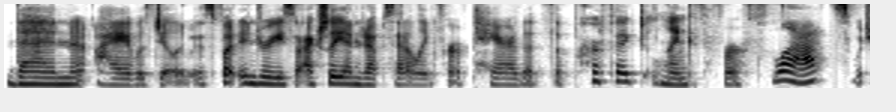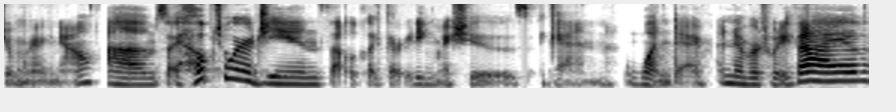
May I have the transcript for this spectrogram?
then I was dealing with this foot injury, so I actually ended up settling for a pair that's the perfect length for flats, which I'm wearing now. Um, so I hope to wear jeans that look like they're eating my shoes again one day. And number 25,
